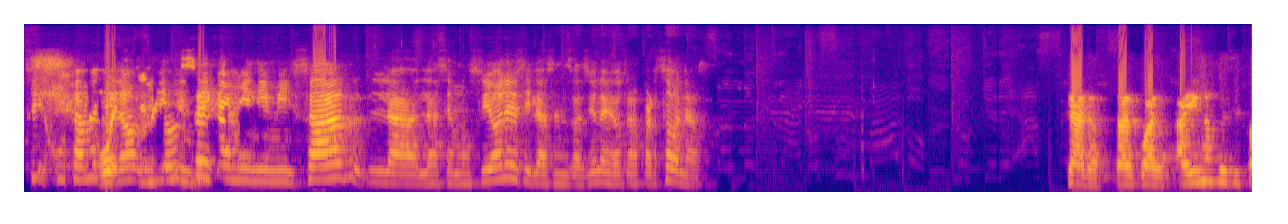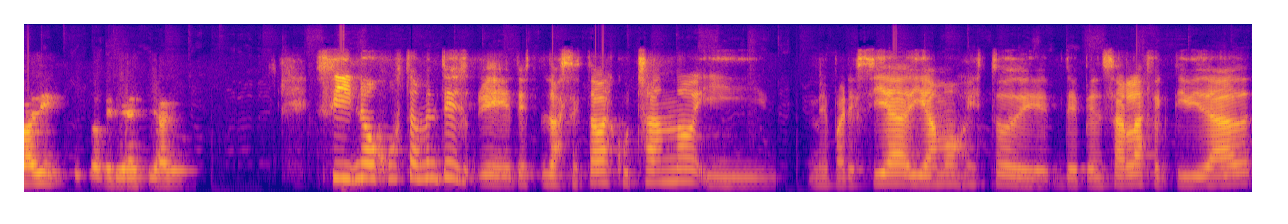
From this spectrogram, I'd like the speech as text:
Sí, justamente, ¿no? Implica minimizar las emociones y las sensaciones de otras personas. Claro, tal cual. Ahí no sé si Fabi justo quería decir algo. Sí, no, justamente eh, las estaba escuchando y me parecía, digamos, esto de, pensar la afectividad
